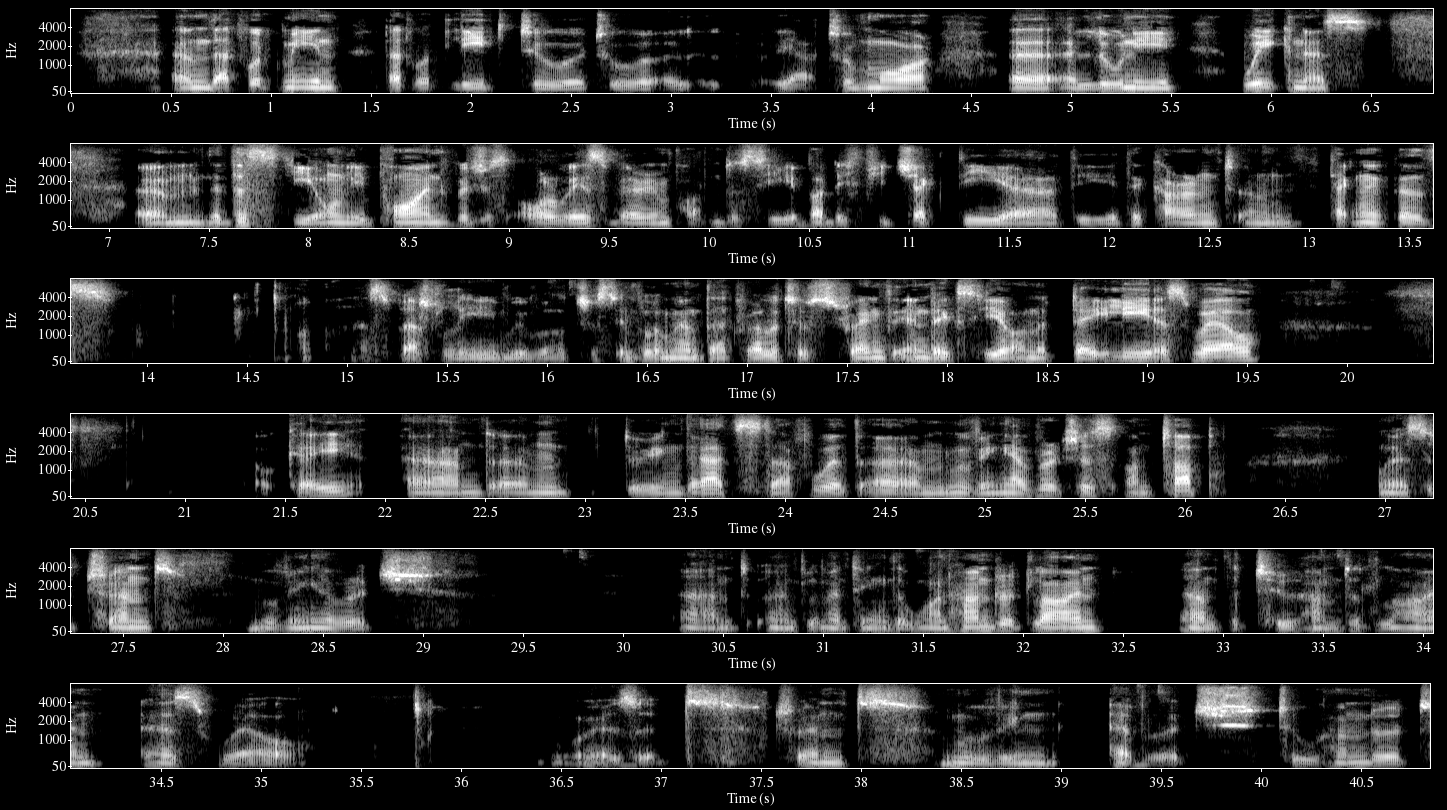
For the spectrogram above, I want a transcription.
and that would mean that would lead to to yeah to more uh, a loonie weakness. Um, this is the only point which is always very important to see. But if you check the uh, the the current um, technicals especially we will just implement that relative strength index here on the daily as well okay, and um, doing that stuff with um, moving averages on top. Where's the trend? Moving average and implementing the 100 line and the 200 line as well. Where is it? Trend moving average 200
